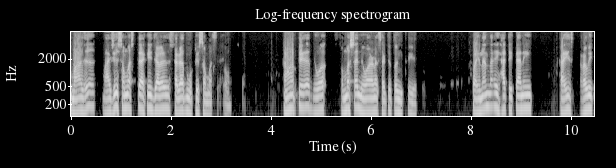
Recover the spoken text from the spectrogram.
माझं माझी समस्या ही ज्यावेळेस सगळ्यात मोठी समस्या आहे. त्यामुळे ते निव समस्या निवारण्यासाठी तो इथे येतो. पहिल्यांदा ह्या ठिकाणी काही ठराविक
